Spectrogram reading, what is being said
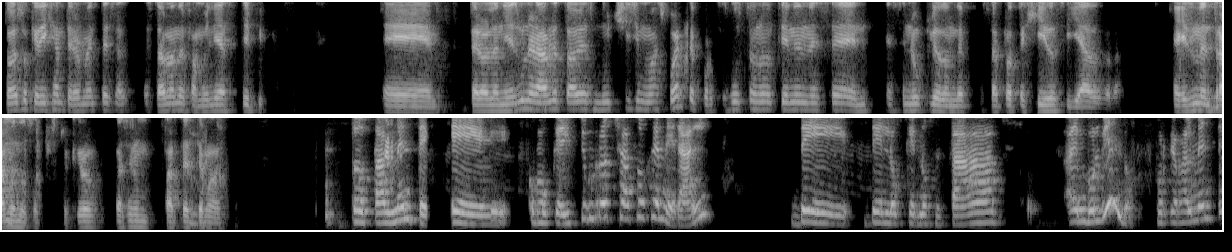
Todo eso que dije anteriormente está hablando de familias típicas. Eh, pero la niñez vulnerable todavía es muchísimo más fuerte porque justo no tienen ese, ese núcleo donde estar protegidos y guiados, ¿verdad? Ahí es donde entramos nosotros, que creo que va a ser un parte del tema Totalmente. Eh, como que diste un brochazo general de, de lo que nos está envolviendo, porque realmente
